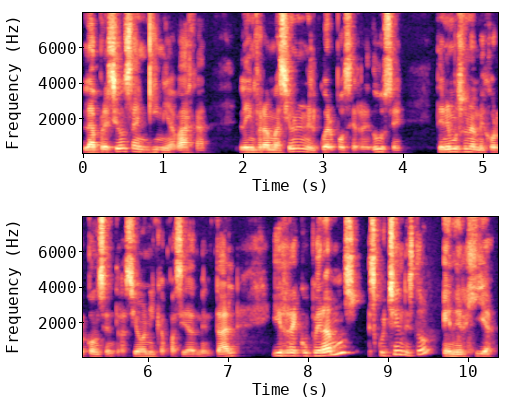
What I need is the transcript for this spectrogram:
la presión sanguínea baja, la inflamación en el cuerpo se reduce, tenemos una mejor concentración y capacidad mental y recuperamos, escuchen esto, energía.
